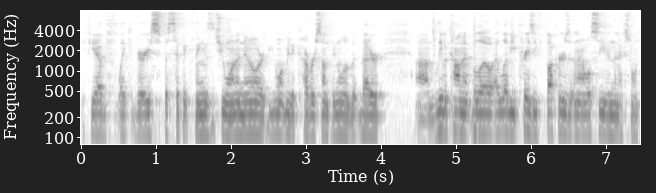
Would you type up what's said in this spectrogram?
if you have like very specific things that you want to know, or if you want me to cover something a little bit better, um, leave a comment below. I love you, crazy fuckers, and I will see you in the next one.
